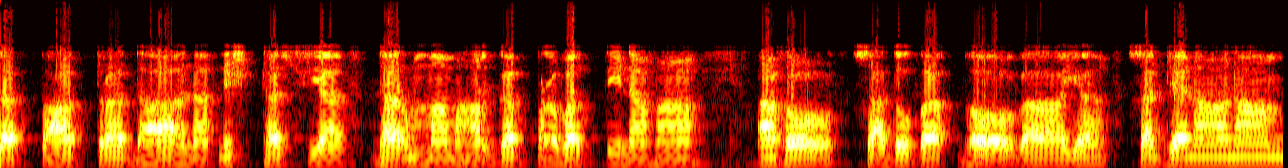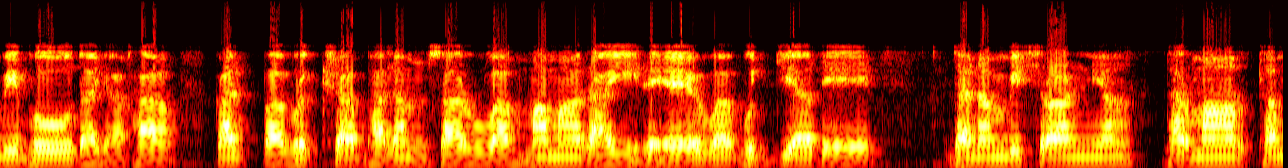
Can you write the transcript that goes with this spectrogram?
सत्पात्रदाननिष्ठस्य धर्ममार्गप्रवर्तिनः। अहो सदुपभोगाय सज्जनानां विभूतयः। कल्पवृक्षफलं सर्वममरैरेव भुज्यते। धनं विश्राण्य धर्मार्थं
